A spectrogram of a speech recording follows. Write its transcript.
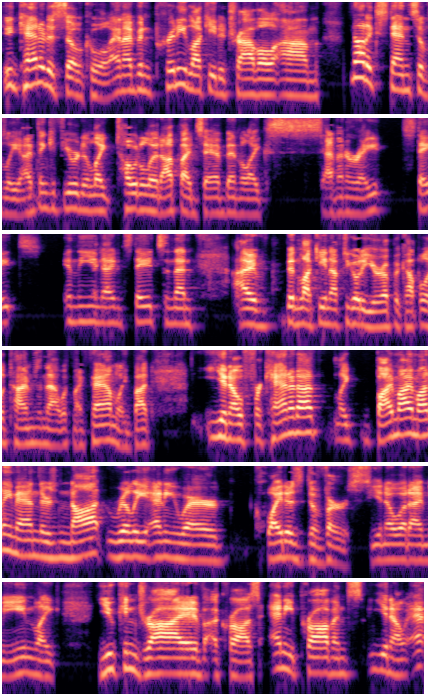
dude, Canada's so cool. And I've been pretty lucky to travel um not extensively. I think if you were to like total it up, I'd say I've been to like seven or eight states in the United States. And then I've been lucky enough to go to Europe a couple of times and that with my family. But you know, for Canada, like by my money, man, there's not really anywhere quite as diverse. You know what I mean? Like you can drive across any province, you know, eh,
